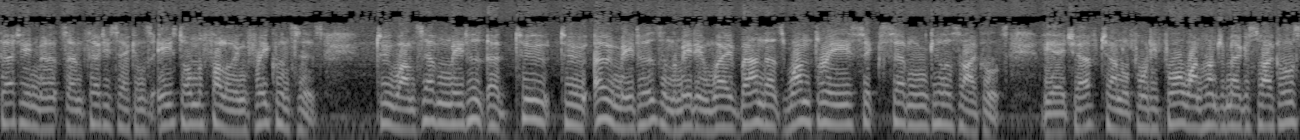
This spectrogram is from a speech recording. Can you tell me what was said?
13 minutes and 30 seconds east on the following frequencies. 217 meters, uh, 220 meters in the medium wave band, that's 1367 kilocycles. VHF, channel 44, 100 megacycles,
